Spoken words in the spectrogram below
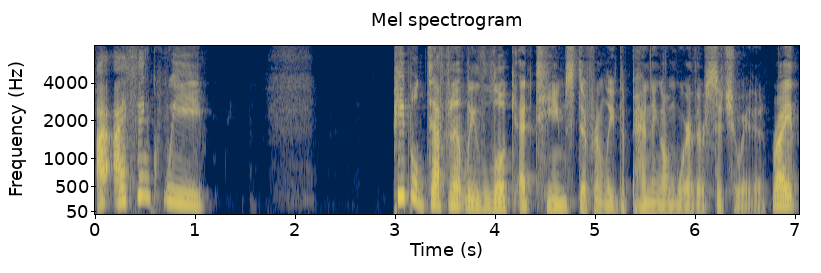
I, I think we people definitely look at teams differently depending on where they're situated, right?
